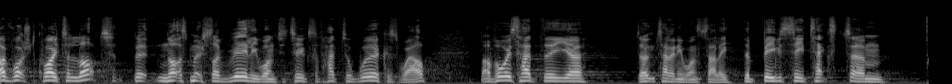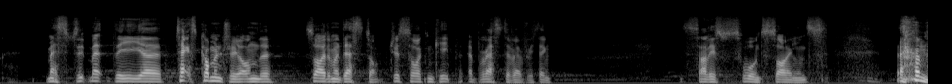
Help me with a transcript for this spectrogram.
I've watched quite a lot, but not as much as I really wanted to because I've had to work as well. But I've always had the, uh, don't tell anyone, Sally, the BBC text um, message, the uh, text commentary on the side of my desktop, just so I can keep abreast of everything. Sally's sworn to silence. Um,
